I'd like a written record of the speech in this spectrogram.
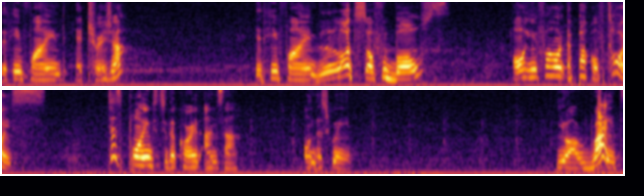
Did he find a treasure? Did he find lots of footballs? Or he found a pack of toys? Just point to the correct answer on the screen. You are right.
